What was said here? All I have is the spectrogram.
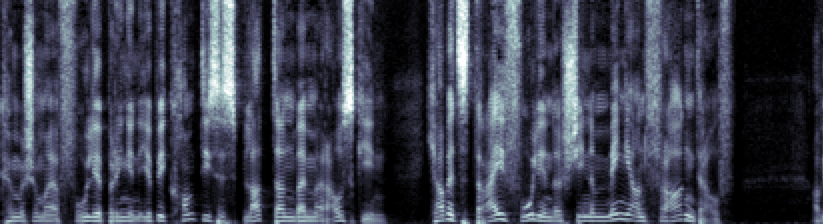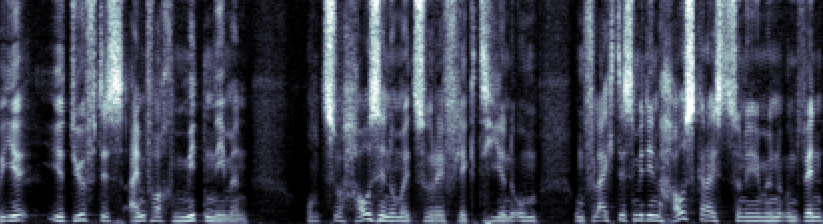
können wir schon mal auf Folie bringen. Ihr bekommt dieses Blatt dann beim Rausgehen. Ich habe jetzt drei Folien, da stehen eine Menge an Fragen drauf. Aber ihr, ihr dürft es einfach mitnehmen, um zu Hause nochmal zu reflektieren, um, um vielleicht das mit dem Hauskreis zu nehmen. Und wenn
